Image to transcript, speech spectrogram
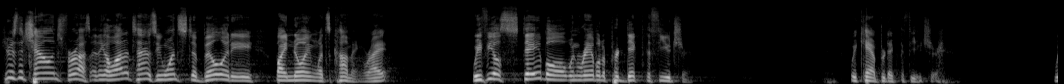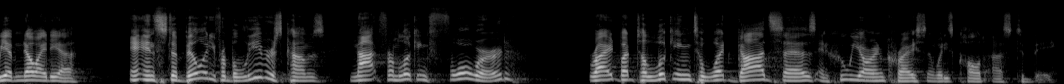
Here's the challenge for us. I think a lot of times we want stability by knowing what's coming, right? We feel stable when we're able to predict the future. We can't predict the future. We have no idea. And stability for believers comes not from looking forward, right, but to looking to what God says and who we are in Christ and what He's called us to be.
